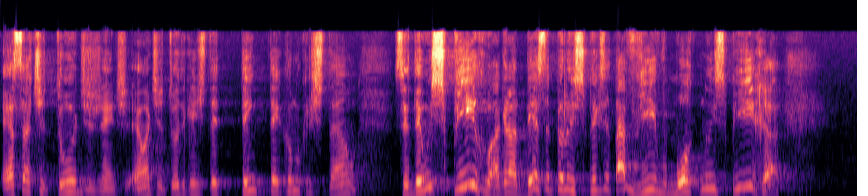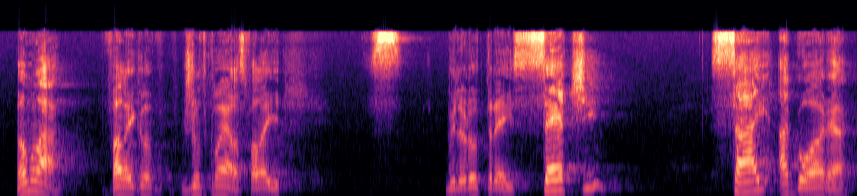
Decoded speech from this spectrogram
Essa atitude, gente, é uma atitude que a gente tem que ter como cristão. Você deu um espirro, agradeça pelo espirro que você está vivo, morto não espirra. Vamos lá. Fala aí junto com elas, fala aí. Melhorou três. Sete, sai agora.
